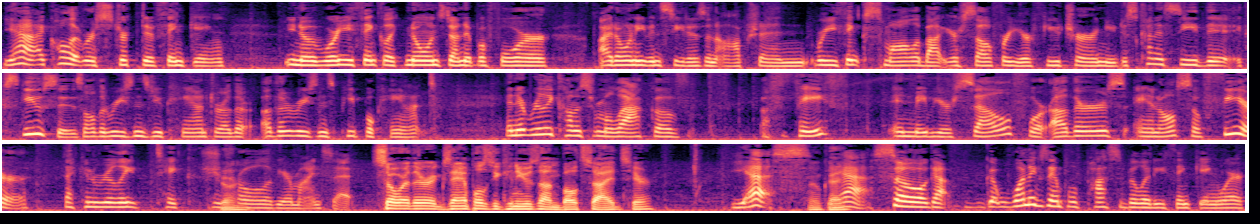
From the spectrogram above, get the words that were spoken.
Yeah, I call it restrictive thinking. You know, where you think like no one's done it before. I don't even see it as an option. Where you think small about yourself or your future, and you just kind of see the excuses, all the reasons you can't, or other other reasons people can't, and it really comes from a lack of, of faith in maybe yourself or others, and also fear that can really take control of your mindset. So, are there examples you can use on both sides here? Yes. Okay. Yeah. So I got, got one example of possibility thinking where,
